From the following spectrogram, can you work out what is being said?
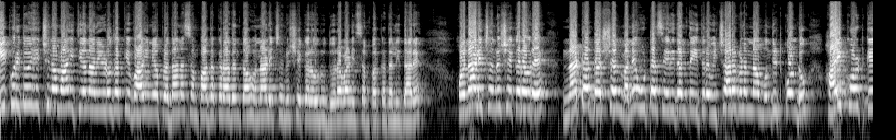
ಈ ಕುರಿತು ಹೆಚ್ಚಿನ ಮಾಹಿತಿಯನ್ನ ನೀಡೋದಕ್ಕೆ ವಾಹಿನಿಯ ಪ್ರಧಾನ ಸಂಪಾದಕರಾದಂತಹ ಹೊನ್ನಾಳಿ ಚಂದ್ರಶೇಖರ್ ಅವರು ದೂರವಾಣಿ ಸಂಪರ್ಕದಲ್ಲಿದ್ದಾರೆ. ಹೊನ್ನಾಳಿ ಚಂದ್ರಶೇಖರ್ ಅವರೇ, ನಟ, ದರ್ಶನ್, ಮನೆ ಊಟ ಸೇರಿದಂತೆ ಇತರ ವಿಚಾರಗಳನ್ನ ಮುಂದಿಟ್ಕೊಂಡು ಹೈಕೋರ್ಟ್ಗೆ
